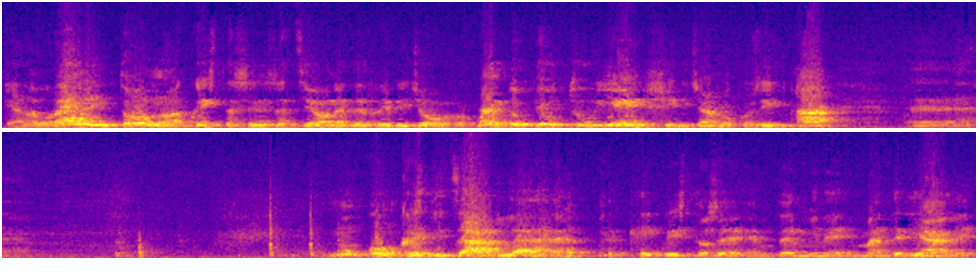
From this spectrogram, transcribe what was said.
e a lavorare intorno a questa sensazione del religioso, quanto più tu riesci, diciamo così, a eh, non concretizzarla, perché questo è un termine materiale,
